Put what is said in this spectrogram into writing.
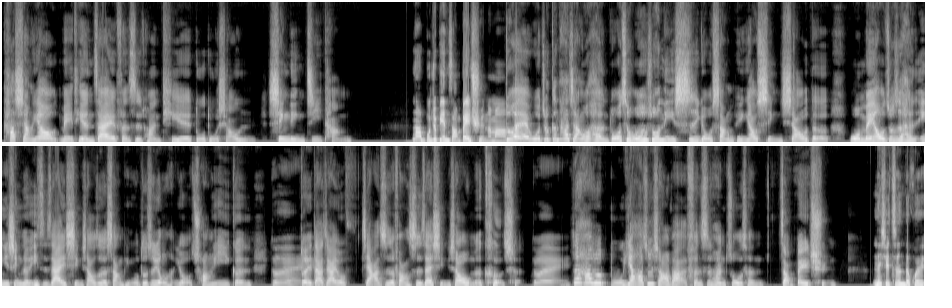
他想要每天在粉丝团贴朵朵小雨、心灵鸡汤，那不就变长辈群了吗？对，我就跟他讲过很多次，我就说你是有商品要行销的，我没有就是很硬性的一直在行销这个商品，我都是用有创意跟对对大家有价值的方式在行销我们的课程。对，但他说不要，他就是想要把粉丝团做成长辈群。那些真的会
